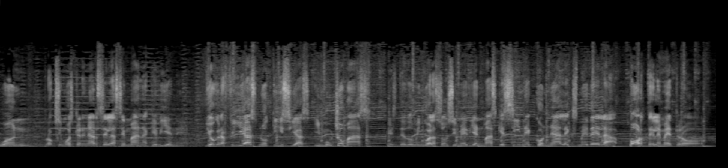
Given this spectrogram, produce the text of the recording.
One, próximo a estrenarse la semana que viene. Biografías, noticias y mucho más este domingo a las once y media en Más que Cine con Alex Medela por Telemetro.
